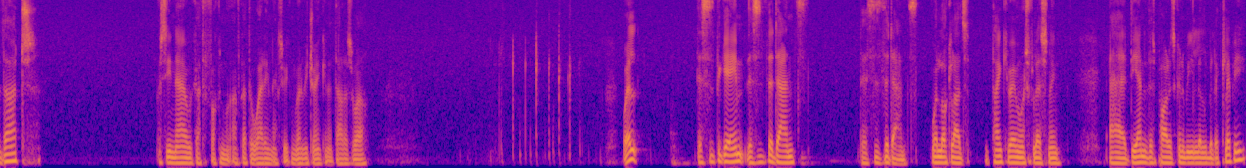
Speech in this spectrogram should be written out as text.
that. See now we got the fucking. I've got the wedding next week. I'm going to be drinking at that as well. Well, this is the game. This is the dance. This is the dance. Well, look, lads, thank you very much for listening. Uh, the end of this pod is going to be a little bit of clippy,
